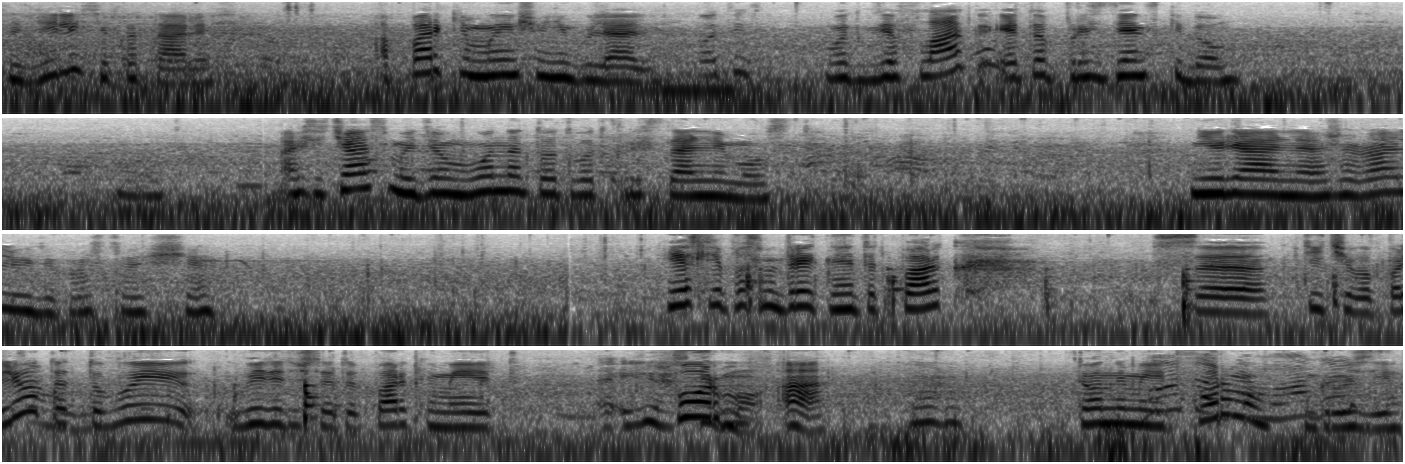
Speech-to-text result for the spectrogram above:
садились и катались. А в парке мы еще не гуляли. Вот где флаг, это президентский дом. Вот. А сейчас мы идем вон на тот вот кристальный мост. Нереальная жара, люди просто вообще. Если посмотреть на этот парк с э, птичьего полета, то вы увидите, что этот парк имеет форму. А, то он имеет форму Грузии.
